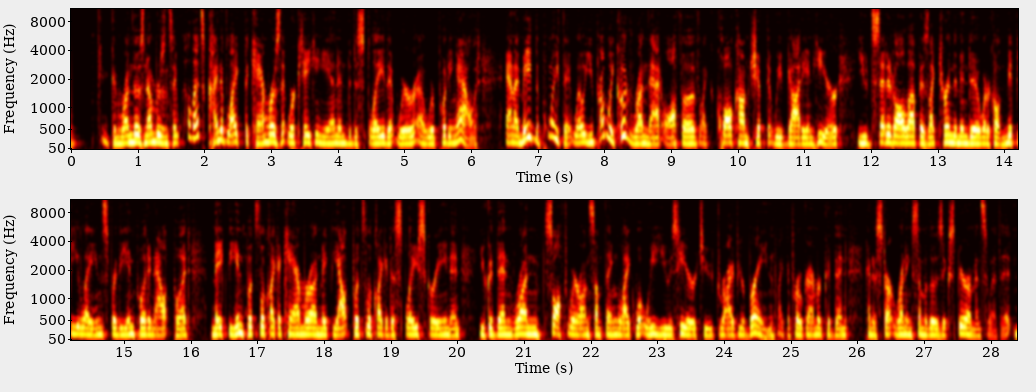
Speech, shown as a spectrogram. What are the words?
can run those numbers and say, well, that's kind of like the cameras that we're taking in and the display that we're uh, we're putting out. And I made the point that, well, you probably could run that off of like a Qualcomm chip that we've got in here. You'd set it all up as like turn them into what are called MIPI lanes for the input and output, make the inputs look like a camera and make the outputs look like a display screen. And you could then run software on something like what we use here to drive your brain. Like the programmer could then kind of start running some of those experiments with it.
